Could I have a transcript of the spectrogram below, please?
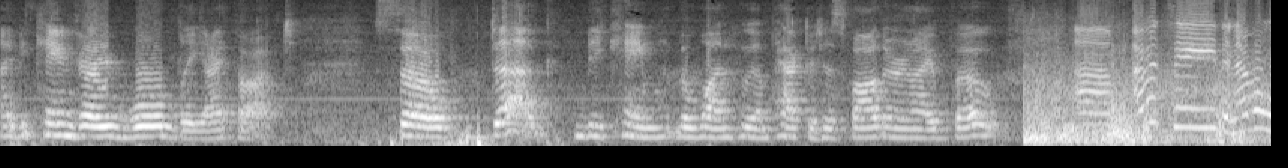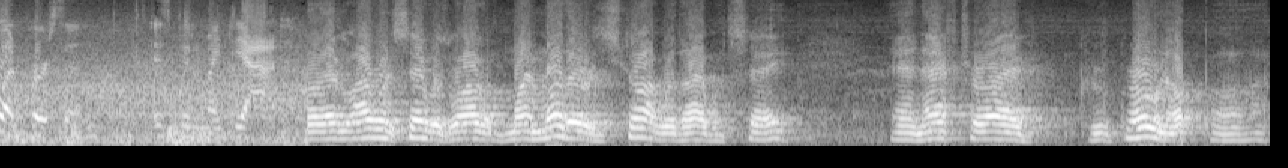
I became very worldly, I thought. So Doug became the one who impacted his father and I both. Um, I would say the number one person has been my dad. Well, I would say was well, my mother to start with, I would say. And after I grew grown up, uh,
